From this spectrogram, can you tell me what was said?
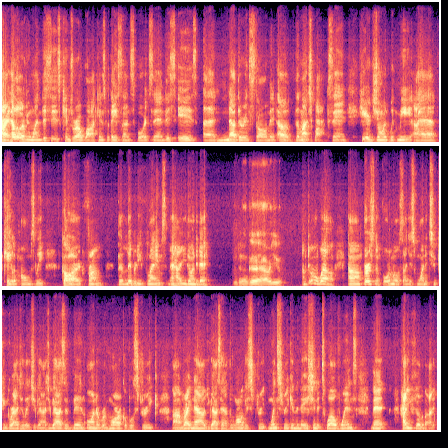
All right, hello everyone. This is Kendrell Watkins with ASUN Sports, and this is another installment of the Lunchbox. And here, joined with me, I have Caleb Homesley, guard from the Liberty Flames. Man, how are you doing today? I'm doing good. How are you? I'm doing well. Um, first and foremost, I just wanted to congratulate you guys. You guys have been on a remarkable streak. Um, right now, you guys have the longest streak win streak in the nation at 12 wins. Man, how do you feel about it?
